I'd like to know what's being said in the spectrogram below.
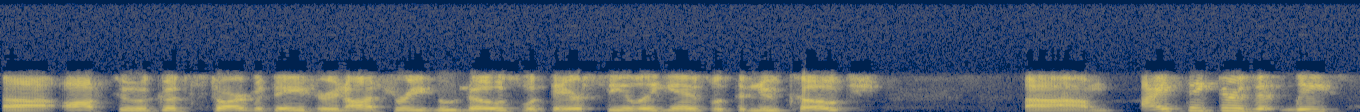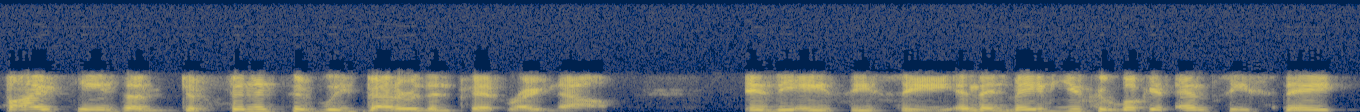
Uh, off to a good start with Adrian Autry. Who knows what their ceiling is with the new coach? Um, I think there's at least five teams that are definitively better than Pitt right now in the ACC, and then maybe you could look at NC State,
